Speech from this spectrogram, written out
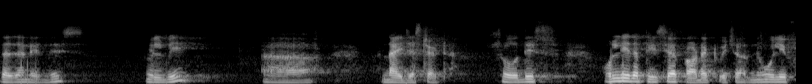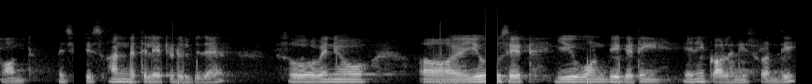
present in this will be uh, digested. So this only the PCR product which are newly formed which is unmethylated will be there. So when you uh, use it you won't be getting any colonies from the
